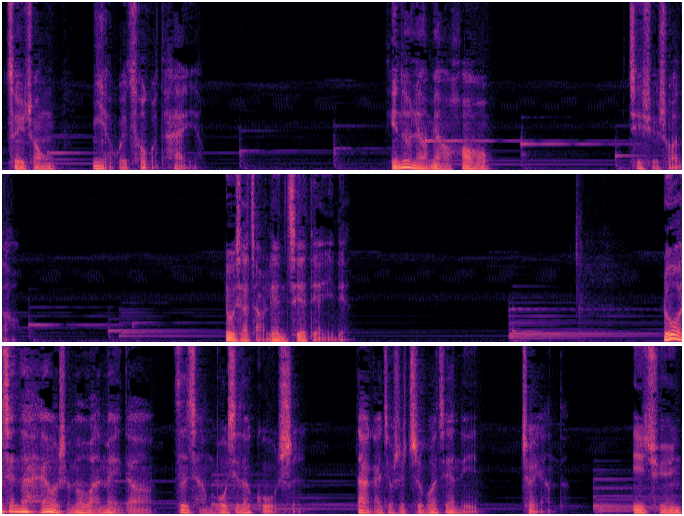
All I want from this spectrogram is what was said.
最终你也会错过太阳。停顿两秒后，继续说道：“右下角链接点一点。如果现在还有什么完美的自强不息的故事，大概就是直播间里这样的：一群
